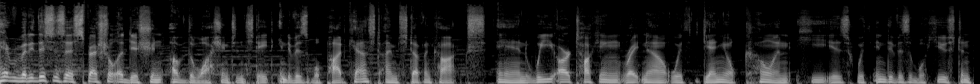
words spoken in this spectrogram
Hey, everybody, this is a special edition of the Washington State Indivisible podcast. I'm Stephen Cox, and we are talking right now with Daniel Cohen. He is with Indivisible Houston.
